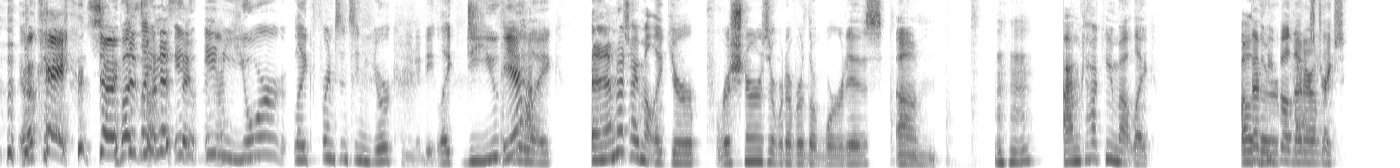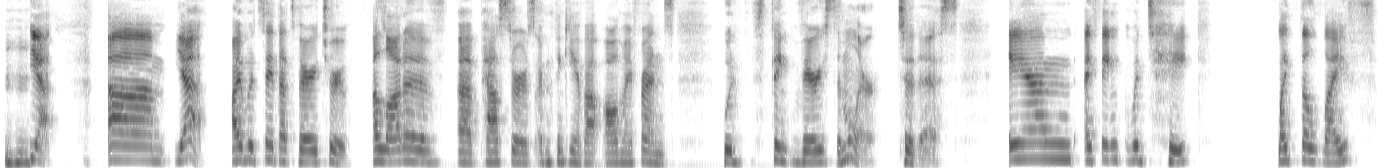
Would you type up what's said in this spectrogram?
okay. So but just like, want to say in, in your like for instance in your community like do you feel Yeah. like and i'm not talking about like your parishioners or whatever the word is um Mhm. I'm talking about like other people that are, like- pastors. Mhm. Yeah. Um, yeah, I would say that's very true. A lot of uh, pastors, I'm thinking about all my friends, would think very similar to this. And I think would take like the life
